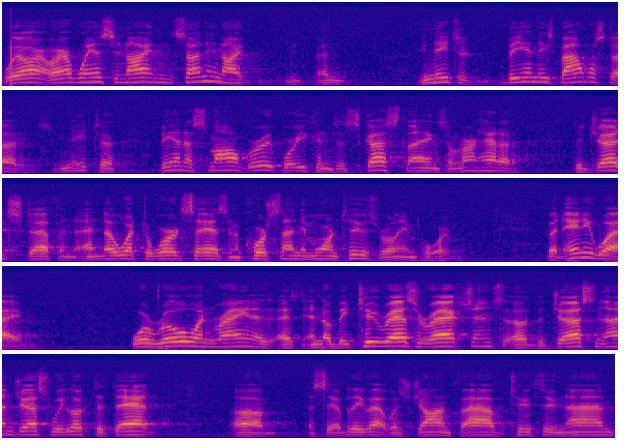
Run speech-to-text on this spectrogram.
well, our, our Wednesday night and Sunday night, and you need to be in these Bible studies. You need to be in a small group where you can discuss things and learn how to, to judge stuff and, and know what the Word says. And of course, Sunday morning too is really important. But anyway, we'll rule and reign, as, and there'll be two resurrections of the just and unjust. We looked at that. Uh, let's see, I believe that was John 5, 2 through 9.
